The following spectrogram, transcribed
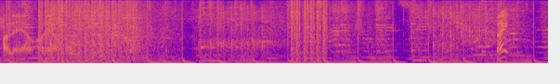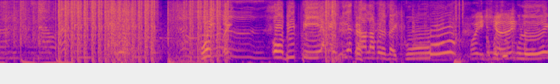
เอาแล้ว เอาแล้วเอาแล้วเฮ้ยอุ้ยเฮ้ย โอ้พี่ปีไอ้เหี้ยจะระเบิดใส่กูโอ้ยไอ้กูเฮีมายช่วยกูเลย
